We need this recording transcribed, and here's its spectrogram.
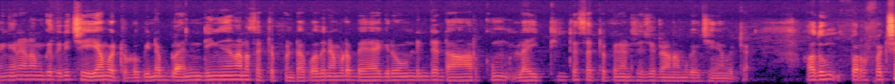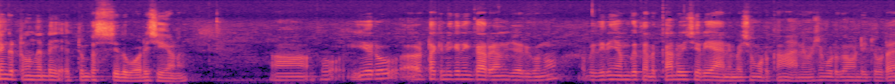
ഇങ്ങനെയാണ് നമുക്ക് ഇതിൽ ചെയ്യാൻ പറ്റുള്ളൂ. പിന്നെ ബ്ലെൻഡിങ് എന്ന് പറഞ്ഞ സെറ്റപ്പ് ഉണ്ട്. അപ്പോൾ അത് നമ്മുടെ ബാക്ക്ഗ്രൗണ്ടിന്റെ ഡാർക്കും ലൈറ്റിന്റെ സെറ്റപ്പിനനുസരിച്ചിട്ടാണ് നമുക്ക് ചെയ്യാൻ പറ്റുക. അതും പെർഫെക്ഷൻ കിട്ടണമെന്നുണ്ടെങ്കിൽ ഏറ്റവും ബെസ്റ്റ് ഇതുപോലെ ചെയ്യണം. അപ്പോൾ ഈ ഒരു ടെക്നിക്ക് നിങ്ങൾക്ക് അറിയാമെന്ന് വിചാരിക്കുന്നു. അപ്പോൾ ഇതിൽ നമുക്ക് തൽക്കാലം ഒരു ചെറിയ ആനിമേഷൻ കൊടുക്കാം. ആനിമേഷൻ കൊടുക്കാൻ വേണ്ടിയിട്ട് ഇവിടെ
